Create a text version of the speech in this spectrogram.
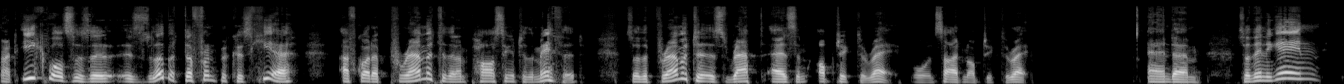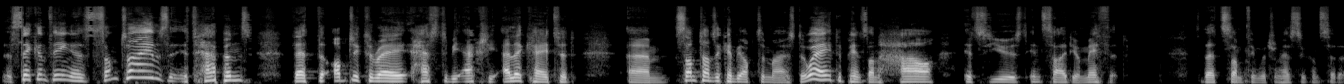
right, equals is a, is a little bit different because here I've got a parameter that I'm passing into the method. So the parameter is wrapped as an object array or inside an object array. And um, so then again, the second thing is sometimes it happens that the object array has to be actually allocated. Um, sometimes it can be optimized away. It depends on how it's used inside your method. So that's something which one has to consider.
